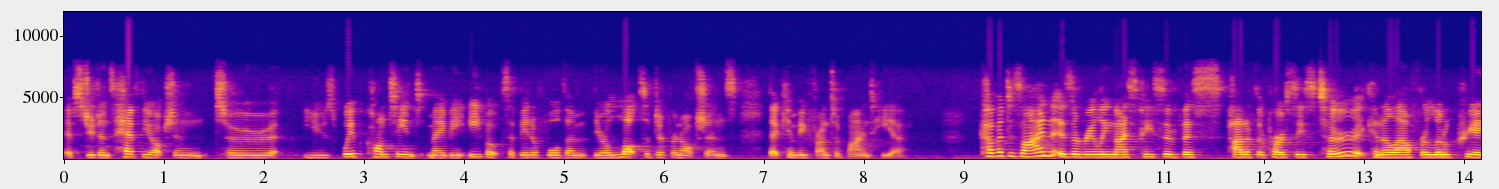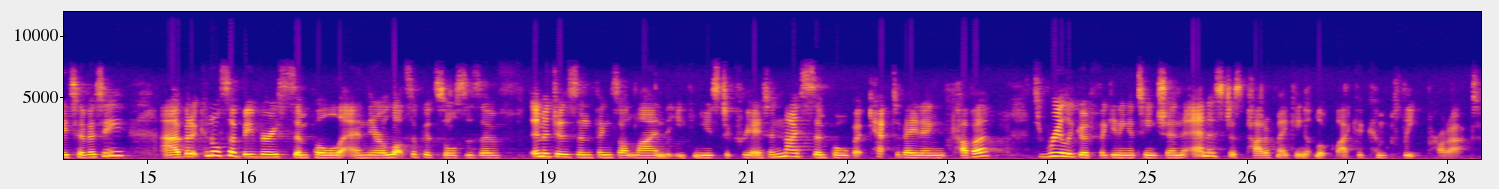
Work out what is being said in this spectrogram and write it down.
if students have the option to use web content, maybe ebooks are better for them. There are lots of different options that can be front of mind here. Cover design is a really nice piece of this part of the process too. It can allow for a little creativity, uh, but it can also be very simple and there are lots of good sources of images and things online that you can use to create a nice, simple but captivating cover. It's really good for getting attention and it's just part of making it look like a complete product.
